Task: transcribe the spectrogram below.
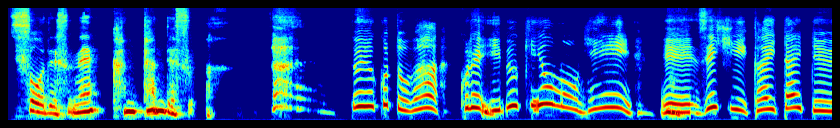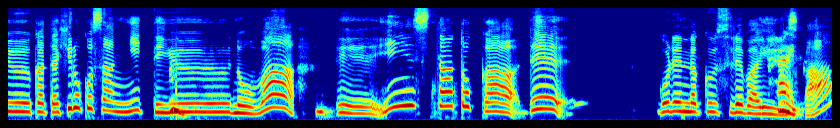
そうですね。簡単です。ということは、これ、いぶきよもぎ、えー、うん、ぜひ買いたいっていう方、ひろこさんにっていうのは、うん、えー、インスタとかでご連絡すればいいですか、は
